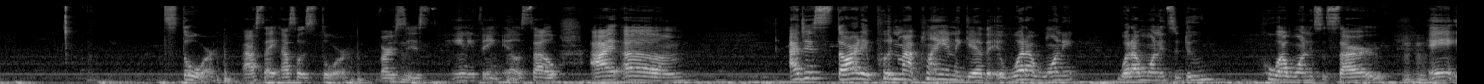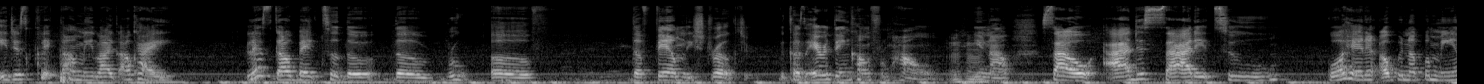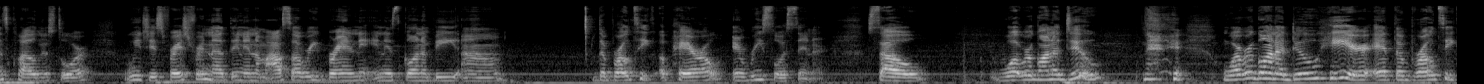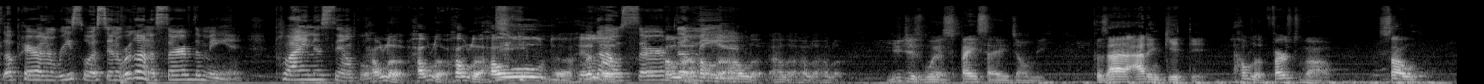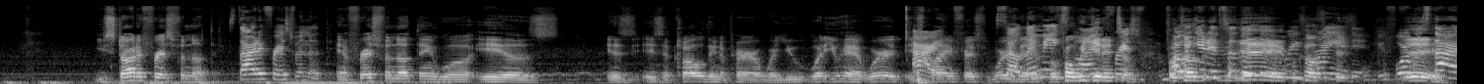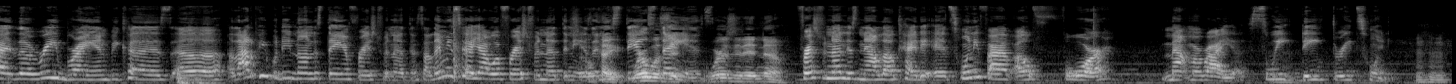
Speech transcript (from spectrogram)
store. I say I say store versus mm-hmm. anything else. So I um I just started putting my plan together and what I wanted what I wanted to do, who I wanted to serve, mm-hmm. and it just clicked on me like, okay, let's go back to the the root of the family structure because everything comes from home, mm-hmm. you know. So I decided to go ahead and open up a men's clothing store, which is fresh for nothing, and I'm also rebranding it, and it's going to be um, the Brotique Apparel and Resource Center. So what we're going to do what we're going to do here at the Brotique Apparel and Resource Center, we're going to serve the men. Plain and simple. Hold up, hold up, hold up, hold the hell We're going to serve hold the up, men. Hold up, hold up, hold up, hold up, hold up. You just went space age on me because I, I didn't get that. Hold up, first of all, so you started Fresh for Nothing. Started Fresh for Nothing. And Fresh for Nothing was is is is a clothing apparel where you what do you have where explain right. fresh where so let me before we get into fresh, before we get into the, yeah, the rebranding before yeah. we start the rebrand because uh, a lot of people didn't understand fresh for nothing so let me tell y'all what fresh for nothing is okay. and it still where stands it, where is it at now fresh for nothing is now located at 2504 mount moriah suite mm-hmm. d320 mm-hmm.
